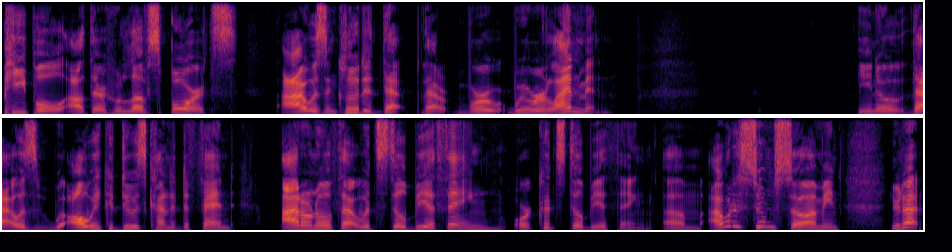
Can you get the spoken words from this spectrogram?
people out there who love sports. I was included that that we're we were linemen you know, that was all we could do is kind of defend. I don't know if that would still be a thing or could still be a thing. Um, I would assume so. I mean, you're not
